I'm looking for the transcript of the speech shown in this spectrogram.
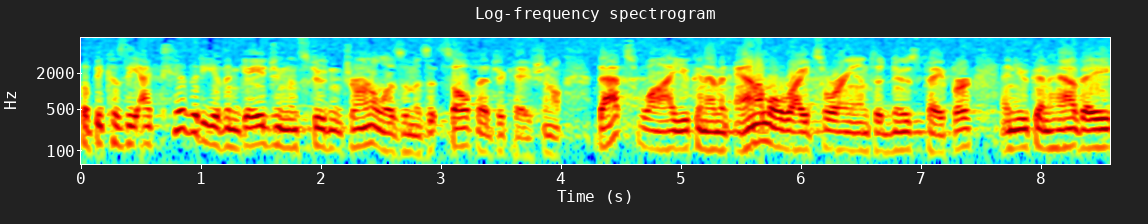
but because the activity of engaging in student journalism is itself educational. That's why you can have an animal rights oriented newspaper and you can have a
